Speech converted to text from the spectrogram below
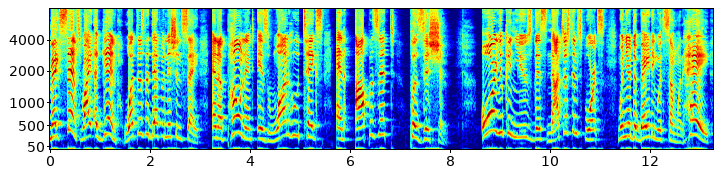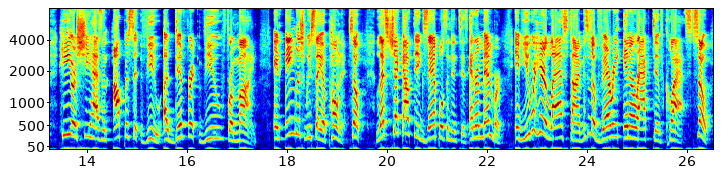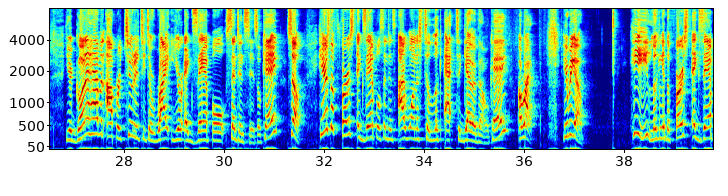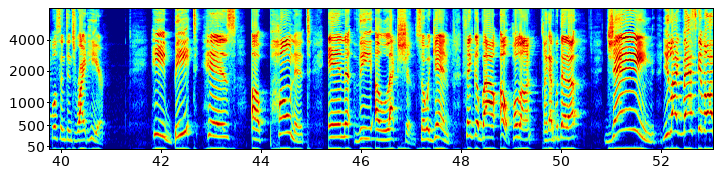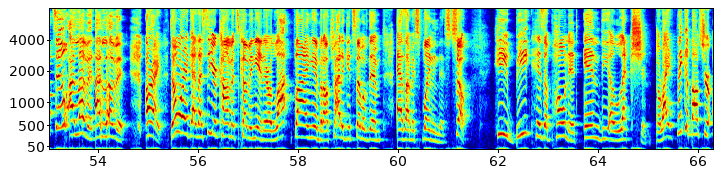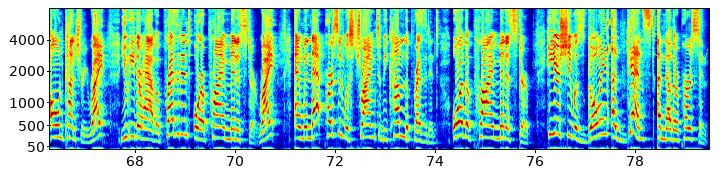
Makes sense, right? Again, what does the definition say? An opponent is one who takes an opposite position. Or you can use this not just in sports, when you're debating with someone. Hey, he or she has an opposite view, a different view from mine. In English, we say opponent. So let's check out the example sentences. And remember, if you were here last time, this is a very interactive class. So you're going to have an opportunity to write your example sentences, okay? So here's the first example sentence I want us to look at together, though, okay? All right, here we go. He, looking at the first example sentence right here, he beat his opponent in the election. So again, think about, oh, hold on. I got to put that up. Jane, you like basketball too? I love it. I love it. All right. Don't worry, guys. I see your comments coming in. There are a lot flying in, but I'll try to get some of them as I'm explaining this. So, he beat his opponent in the election. All right. Think about your own country, right? You either have a president or a prime minister, right? And when that person was trying to become the president or the prime minister, he or she was going against another person.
